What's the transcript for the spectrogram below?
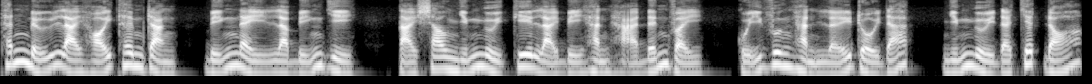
Thánh nữ lại hỏi thêm rằng, biển này là biển gì, tại sao những người kia lại bị hành hạ đến vậy, quỷ vương hành lễ rồi đáp, những người đã chết đó,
